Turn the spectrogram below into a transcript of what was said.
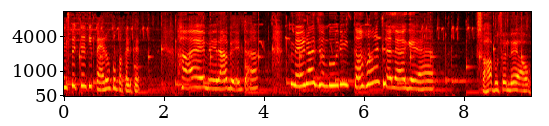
इंस्पेक्टर के पैरों को पकड़कर हाय मेरा बेटा मेरा जम्बूरी कहाँ चला गया? साहब उसे ले आओ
